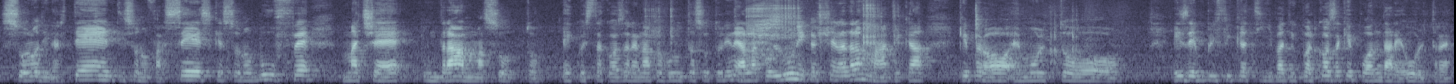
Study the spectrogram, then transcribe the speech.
sono divertenti, sono farsesche, sono buffe, ma c'è un dramma sotto. E questa cosa Renato ha voluto sottolinearla con l'unica scena drammatica che però è molto esemplificativa di qualcosa che può andare oltre.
